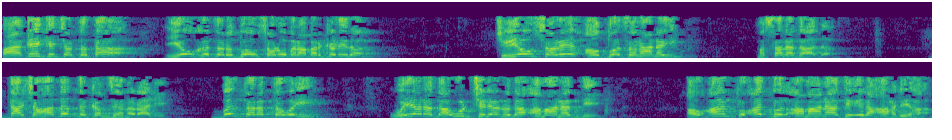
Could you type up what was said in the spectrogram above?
پاګه کې چرته تا یو خزر دوه سړو برابر کړی دا چې یو سړی او دوه زنانه مسله دا ده دا شهادت د کم ځای نه رالی بل طرف ته وای ویره داوود چلانو دا امانت دی او ان تو اد الامانات الى اهلها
